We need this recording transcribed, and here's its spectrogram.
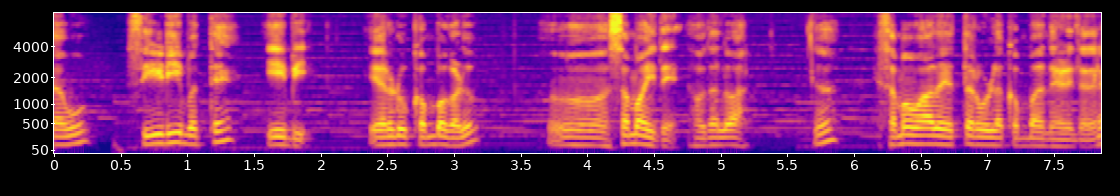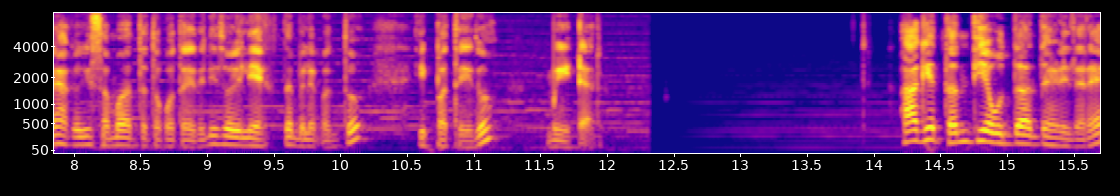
ನಾವು ಸಿ ಡಿ ಮತ್ತು ಎ ಬಿ ಎರಡು ಕಂಬಗಳು ಸಮ ಇದೆ. ಹೌದಲ್ವಾ? ಸಮವಾದ ಎತ್ತರವುಳ್ಳ ಕಂಬ ಅಂತ ಹೇಳಿದ್ದಾರೆ. ಹಾಗಾಗಿ ಸಮ ಅಂತ ತಗೋತಾ ಇದ್ದೀನಿ. ಸೊ ಇಲ್ಲಿ ಎಕ್ಸ್ನ ಬೆಲೆ ಬಂತು ಇಪ್ಪತ್ತೈದು ಮೀಟರ್. ಹಾಗೆ ತಂತಿಯ ಉದ್ದ ಅಂತ ಹೇಳಿದರೆ,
